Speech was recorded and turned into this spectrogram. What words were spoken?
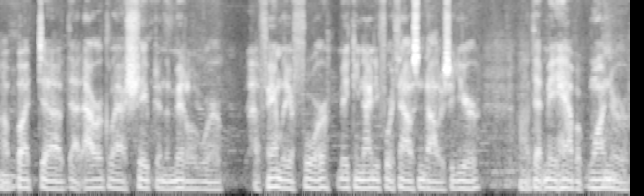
Uh, But uh, that hourglass shaped in the middle, where a family of four making $94,000 a year uh, that may have one or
